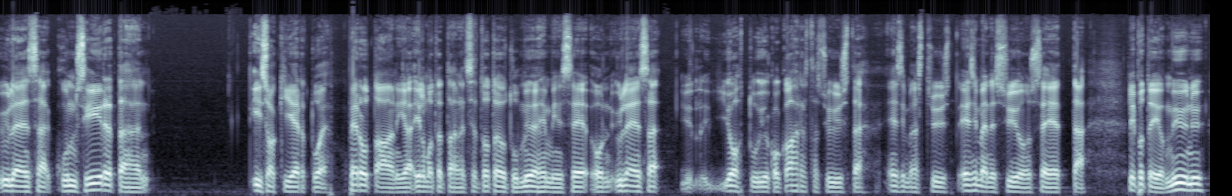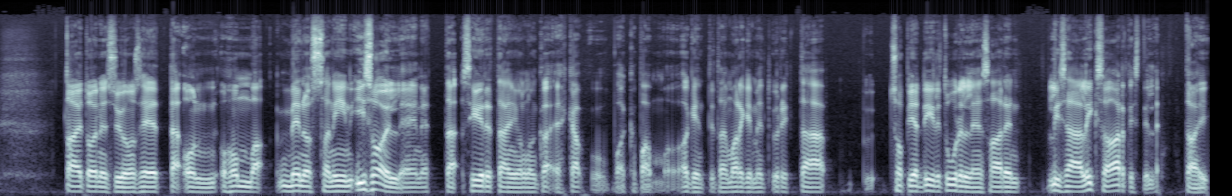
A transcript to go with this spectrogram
yleensä, kun siirretään iso kiertue, perutaan ja ilmoitetaan, että se toteutuu myöhemmin, se on yleensä johtuu joko kahdesta syystä. syystä. Ensimmäinen syy on se, että liput ei ole myynyt, tai toinen syy on se, että on homma menossa niin isoilleen, että siirretään, jolloin ehkä vaikkapa agentti tai markement yrittää sopia diilit uudelleen saaden lisää liksaa artistille tai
